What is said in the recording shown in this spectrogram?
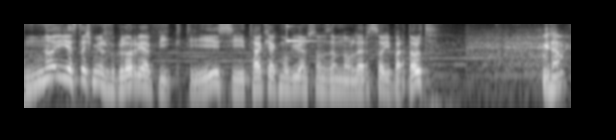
No i jesteśmy już w Gloria Victis i tak jak mówiłem są ze mną Lerso i Bartolt. Witam.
